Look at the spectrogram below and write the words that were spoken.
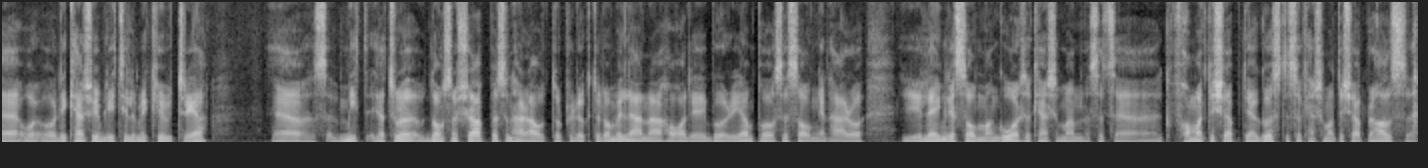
Eh, och, och det kanske blir till och med Q3. Eh, mitt, jag tror de som köper sådana här outdoor-produkter de vill gärna ha det i början på säsongen här och ju längre sommaren går så kanske man så att säga, har man inte köpt det i augusti så kanske man inte köper alls.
